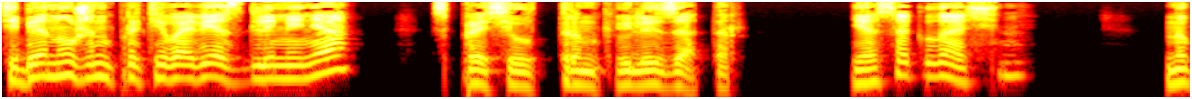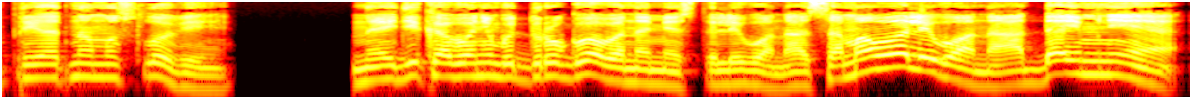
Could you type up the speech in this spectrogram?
Тебе нужен противовес для меня?» — спросил транквилизатор. «Я согласен но при одном условии. Найди кого-нибудь другого на место Ливона, а самого Ливона отдай мне.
